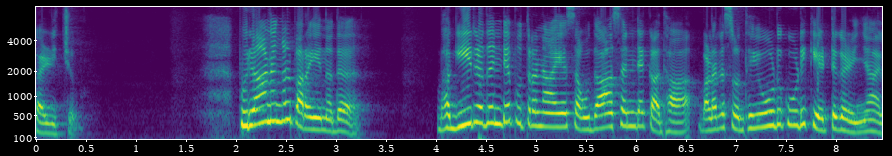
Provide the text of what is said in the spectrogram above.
കഴിച്ചു. പുരാണങ്ങൾ പറയുന്നത് ഭഗീരഥന്റെ പുത്രനായ സൗദാസന്റെ കഥ വളരെ ശ്രദ്ധയോടുകൂടി കേട്ടുകഴിഞ്ഞാൽ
